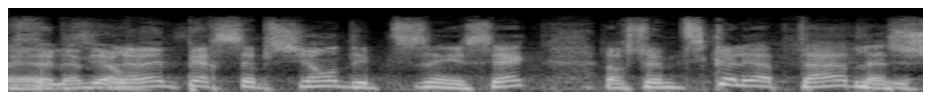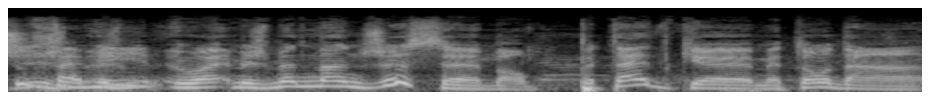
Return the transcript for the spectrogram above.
Perception. la, la même perception des petits insectes. Alors, c'est un petit coléoptère de la sous-famille. ouais, mais je me demande juste, euh, bon, peut-être que, mettons, dans,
